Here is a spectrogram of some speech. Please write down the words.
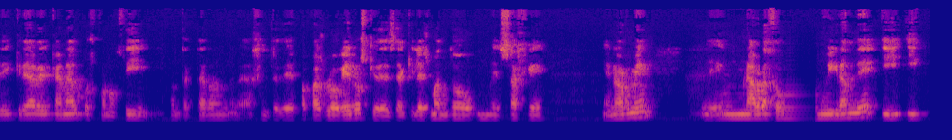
y crear el canal, pues conocí, contactaron a gente de papás blogueros que desde aquí les mando un mensaje enorme, eh, un abrazo muy grande y, y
